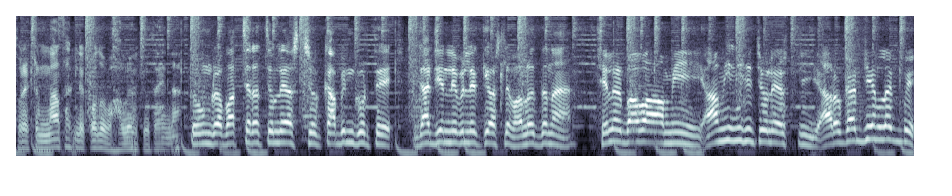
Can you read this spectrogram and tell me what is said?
তোর একটা না থাকলে কত ভালো হতো তাই না? তোমরা বাচ্চারা চলে আসছো কাবিন করতে। গার্জিয়ান লেভেলের কেউ আসলে ভালো হতো না। ছেলের বাবা আমি আমি নিজে চলে আসছি। আরও গার্জিয়ান লাগবে?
